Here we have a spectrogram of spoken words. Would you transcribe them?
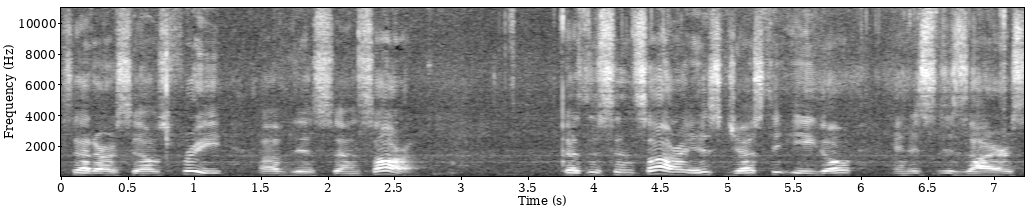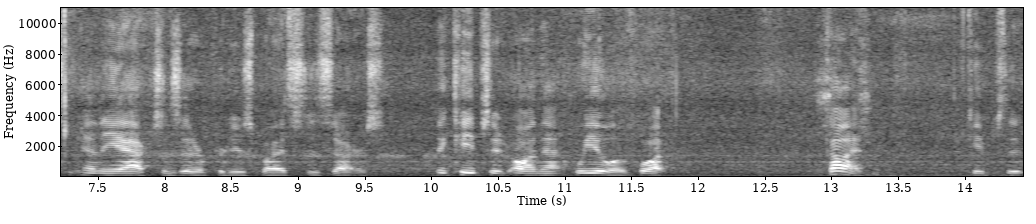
Set ourselves free of this samsara. Because the samsara is just the ego and its desires and the actions that are produced by its desires. It keeps it on that wheel of what? Time. Keeps it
